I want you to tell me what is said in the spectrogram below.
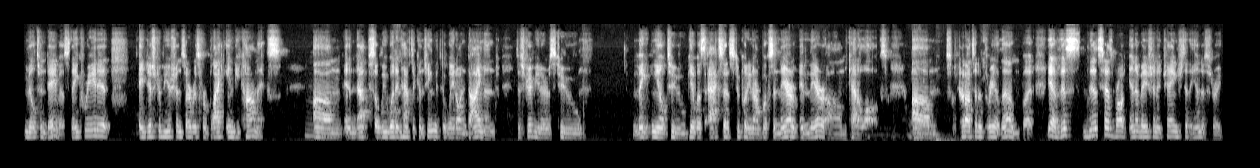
Milton Davis. They created a distribution service for Black indie comics. Mm-hmm. Um, and that, so we wouldn't have to continue to wait on Diamond distributors to make you know to give us access to putting our books in their in their um, catalogs. Um, so shout out to the three of them. But yeah, this this has brought innovation and change to the industry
